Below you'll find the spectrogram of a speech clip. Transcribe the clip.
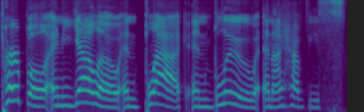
purple and yellow and black and blue. And I have these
